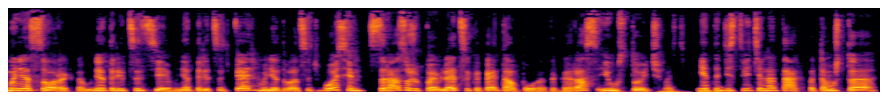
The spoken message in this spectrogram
Мне 40, там, мне 37, мне 35, мне 28. Сразу же появляется какая-то опора, такая раз и устойчивость. И это действительно так, потому что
